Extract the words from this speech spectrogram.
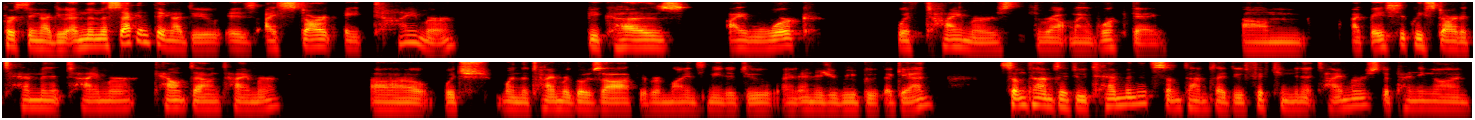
first thing I do. And then the second thing I do is I start a timer because I work with timers throughout my workday. Um, I basically start a 10 minute timer, countdown timer uh, which when the timer goes off, it reminds me to do an energy reboot again. Sometimes I do 10 minutes, sometimes I do 15 minute timers, depending on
